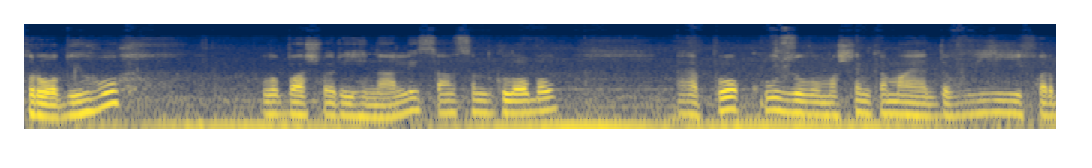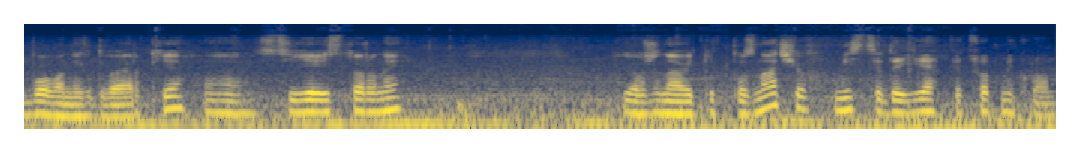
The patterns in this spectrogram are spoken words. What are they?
пробігу. Лобаш оригінальний Samsung Global. Е, По кузову машинка має дві фарбованих дверки е, з цієї сторони. Я вже навіть тут позначив місце, де є 500 мікрон.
